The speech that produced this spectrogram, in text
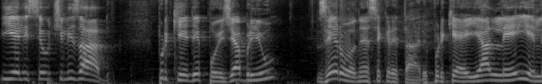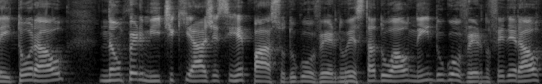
e ele ser utilizado. Porque depois de abril, zerou, né, secretário? Porque aí a lei eleitoral não permite que haja esse repasso do governo estadual nem do governo federal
